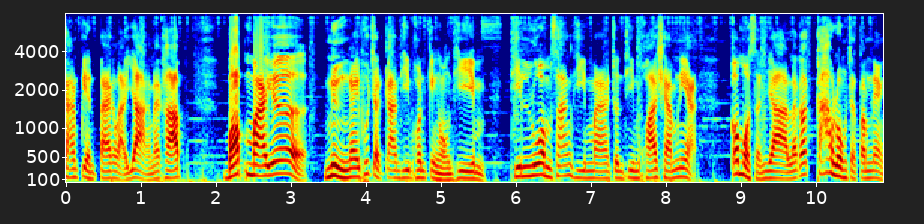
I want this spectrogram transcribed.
การเปลี่ยนแปลงหลายอย่างนะครับบ๊อบไมเออร์หนึ่งในผู้จัดการทีมคนเก่งของทีม ที่ร่วมสร้างทีมมาจนทีมคว้าแชมป์เนี่ย ก็หมดสัญญาแล้วก็ก้าวลงจากตำแหน่ง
